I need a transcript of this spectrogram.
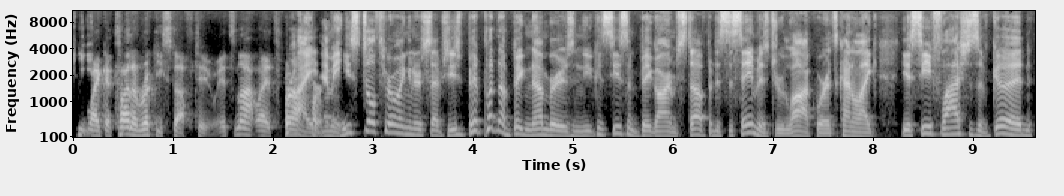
he, like a ton of rookie stuff too. It's not like it's right. I mean, he's still throwing interceptions. He's been putting up big numbers, and you can see some big arm stuff. But it's the same as Drew Lock, where it's kind of like you see flashes of good.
